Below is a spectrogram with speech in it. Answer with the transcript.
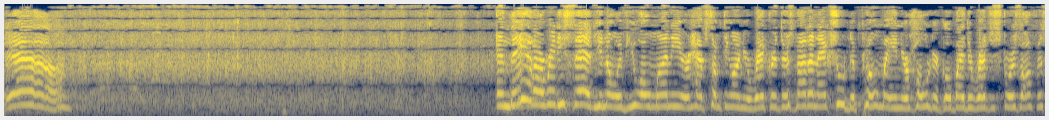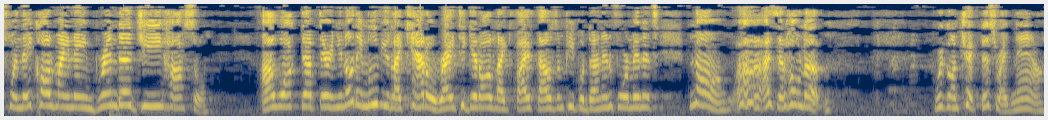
Yeah. And they had already said, you know, if you owe money or have something on your record, there's not an actual diploma in your holder. Go by the registrar's office. When they called my name, Brenda G. Hassel, I walked up there and you know they move you like cattle, right? To get all like 5,000 people done in four minutes. No, uh, I said, hold up. We're going to check this right now.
